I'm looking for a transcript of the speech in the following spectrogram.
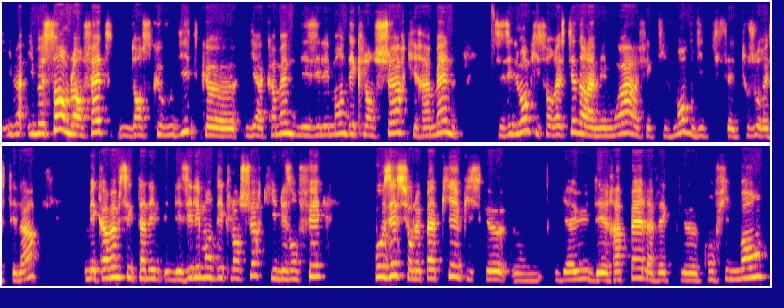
il, me semble en fait dans ce que vous dites qu'il y a quand même des éléments déclencheurs qui ramènent ces éléments qui sont restés dans la mémoire, effectivement, vous dites qu'ils sont toujours restés là, mais quand même c'est des éléments déclencheurs qui les ont fait poser sur le papier, puisqu'il euh, y a eu des rappels avec le confinement,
